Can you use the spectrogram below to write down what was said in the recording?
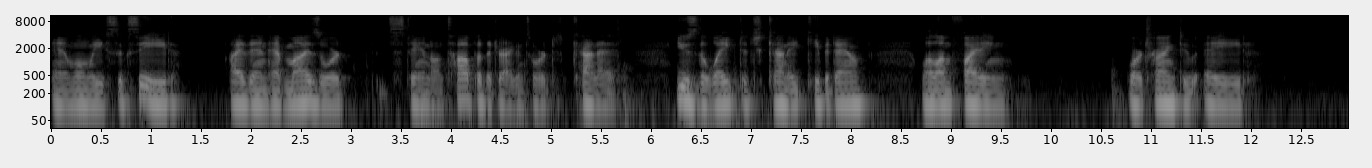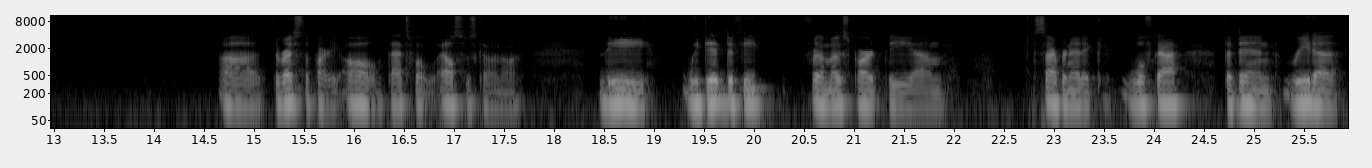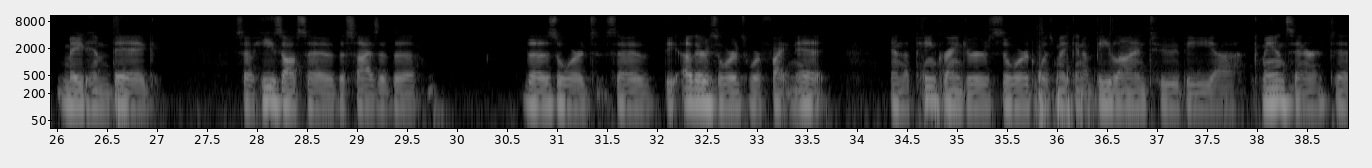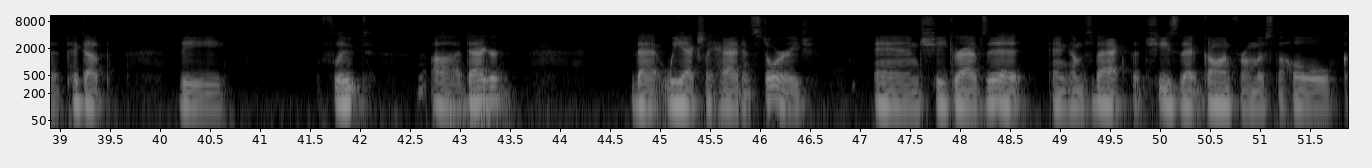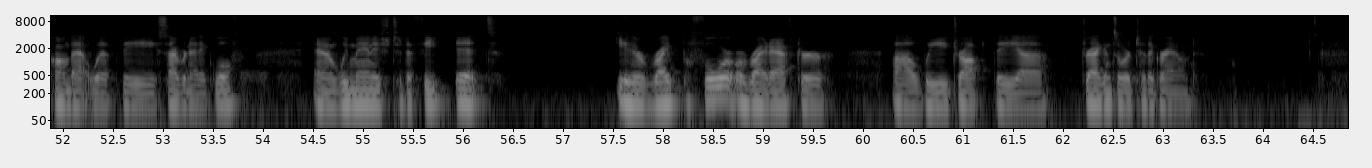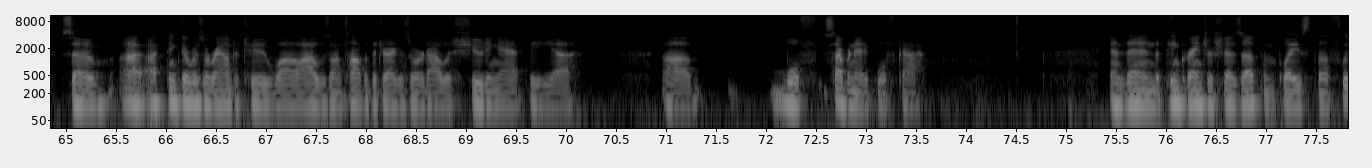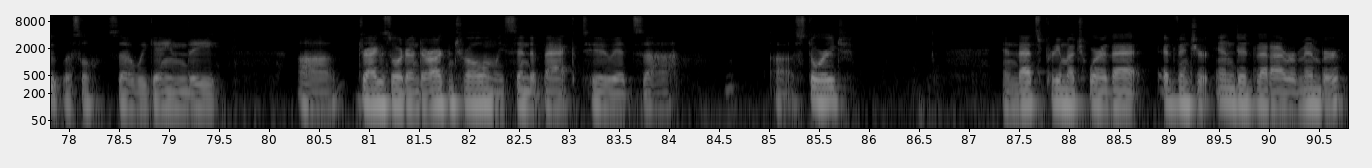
And when we succeed, I then have my Zord stand on top of the Dragon Zord to kind of use the weight to kind of keep it down while I'm fighting or trying to aid uh, the rest of the party. Oh, that's what else was going on. The we did defeat for the most part the um, cybernetic wolf guy, but then Rita made him big, so he's also the size of the the Zords. So the other Zords were fighting it, and the Pink Ranger's Zord was making a beeline to the uh, command center to pick up the flute uh, dagger that we actually had in storage and she grabs it and comes back, but she's that gone for almost the whole combat with the cybernetic wolf. And we managed to defeat it either right before or right after uh, we dropped the uh, Dragon Zord to the ground. So I think there was a round or two while I was on top of the Dragon Zord, I was shooting at the uh, uh wolf, cybernetic wolf guy. And then the Pink Ranger shows up and plays the flute whistle. So we gain the uh, Dragon Zord under our control and we send it back to its uh, uh, storage. And that's pretty much where that adventure ended that I remember.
